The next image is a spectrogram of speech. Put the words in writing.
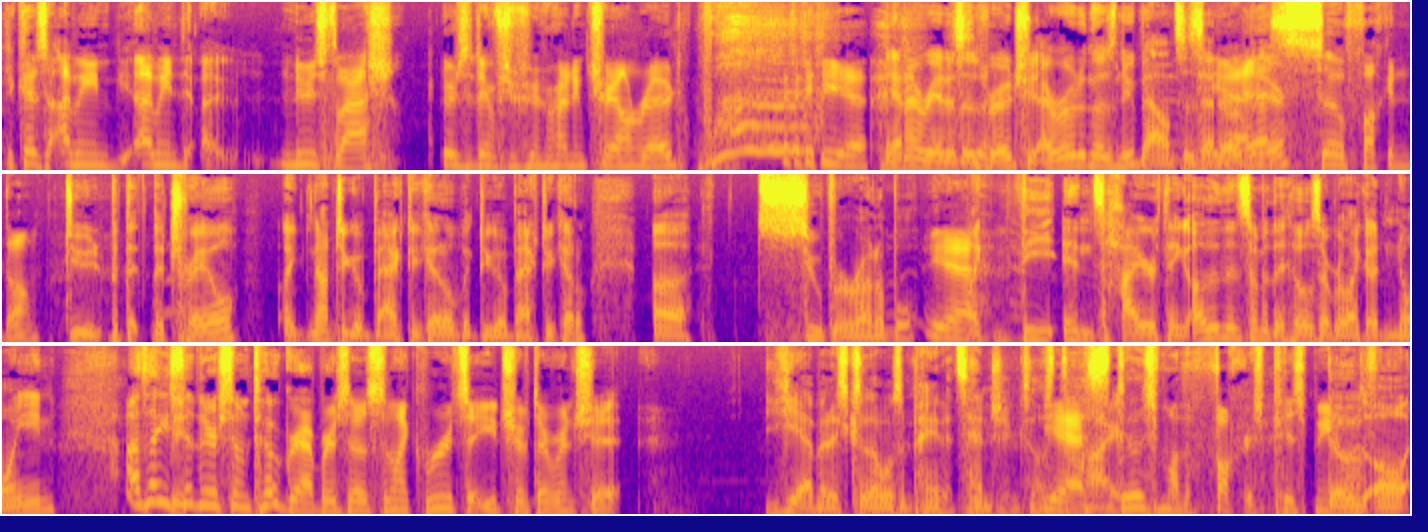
because I mean, I mean, uh, newsflash: there's a difference between running trail and road. What? yeah. And I ran in those So- road shoes. I rode in those New Balances that are over that's there. so fucking dumb. dude but the, the trail like not to go back to kettle but to go back to kettle uh super runnable Yeah. like the entire thing other than some of the hills that were like annoying I thought you said there's some toe grabbers though, some like roots that you tripped over and shit. Yeah but it's because i wasn't paying attention because i was Yes, tired those motherfuckers piss me those off. all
